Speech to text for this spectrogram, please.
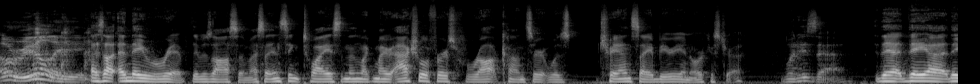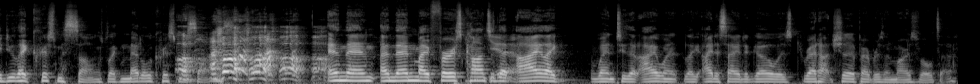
Oh, really? I saw, and they ripped. It was awesome. I saw NSYNC twice, and then like my actual first rock concert was Trans Siberian Orchestra. what is that? They they uh, they do like Christmas songs, like metal Christmas songs. and then and then my first concert that. I like went to that I went like I decided to go was Red Hot Chili Peppers and Mars Volta,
